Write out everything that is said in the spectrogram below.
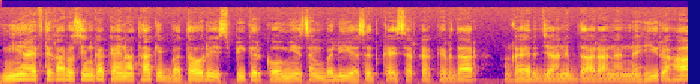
मियाँ इफ्तार हुसैन का कहना था कि बतौर स्पीकर कौमी असम्बली असद कैसर का किरदार गैर जानबदाराना नहीं रहा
